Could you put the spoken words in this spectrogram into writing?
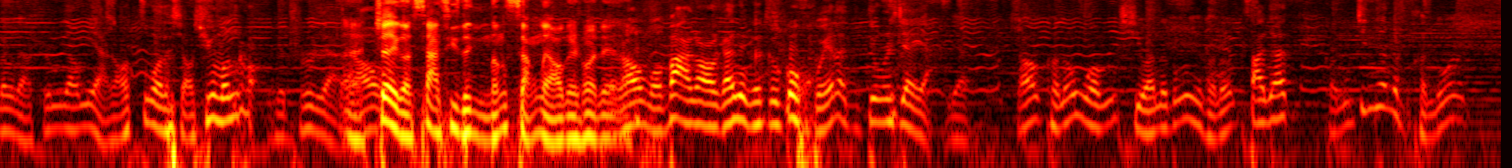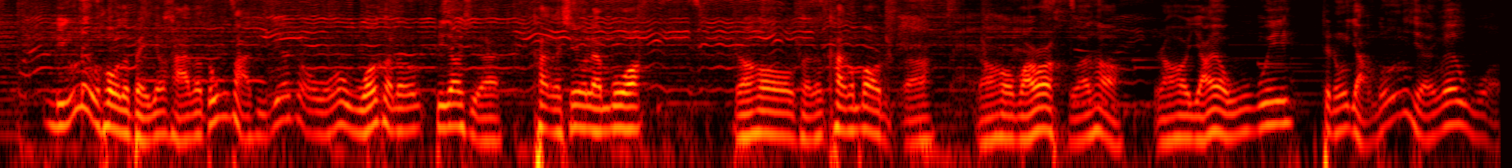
弄点芝麻酱面，然后坐在小区门口去吃去。然后，哎这个下期的你能详聊，我跟你说这个。然后我爸告诉我赶紧给给给我回来，丢人现眼去。然后可能我们喜欢的东西，可能大家可能今天的很多零零后的北京孩子都无法去接受。我我可能比较喜欢看看新闻联播，然后可能看看报纸，然后玩玩核桃，然后养养乌龟这种养东西。因为我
